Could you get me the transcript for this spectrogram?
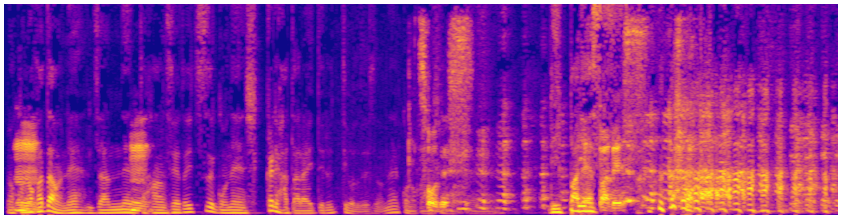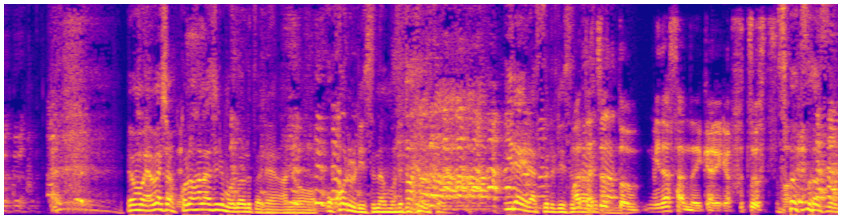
まあ、この方はね、残念と反省と言いつつ5年しっかり働いてるっていうことですよね、この方そうです。立派です。立派です。でもやめましょう。この話に戻るとね、あの、怒るリスナーも出てくると。イライラするリスナーまたちょっと。と皆さんの怒りがふつふつとねそうそうそうそう。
